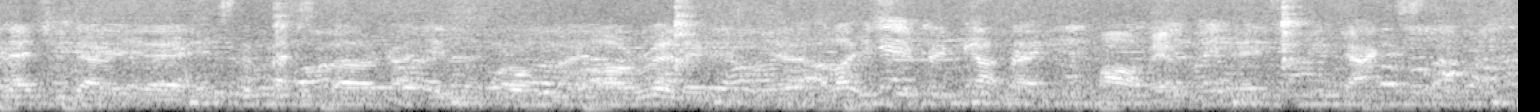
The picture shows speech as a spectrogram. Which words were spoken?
legendary. Yeah, it's the best burger in the world, mate. Oh really? Yeah, I like your supreme cat, mate. Oh man, It's gangster.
